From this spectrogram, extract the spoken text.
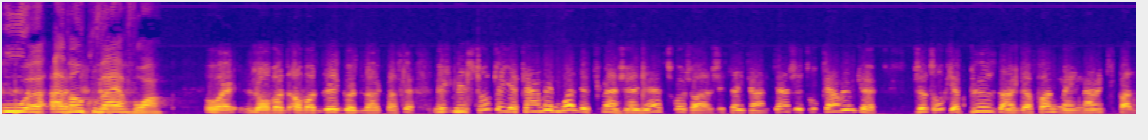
ou euh, à Vancouver, voir. Oui, on va, on va dire good luck. Parce que, mais, mais je trouve qu'il y a quand même, moi, depuis ma jeunesse, tu vois, j'ai 50 ans, je trouve quand même que je trouve qu'il y a plus d'anglophones maintenant qui parlent.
